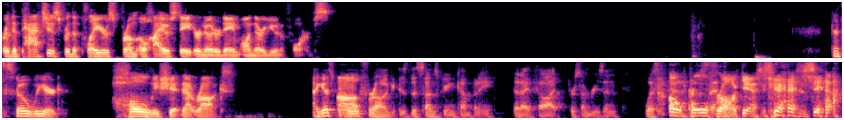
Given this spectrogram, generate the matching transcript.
or the patches for the players from Ohio State or Notre Dame on their uniforms. That's so weird. Holy shit, that rocks. I guess Uh, Bullfrog is the sunscreen company that I thought for some reason was. Oh. Bullfrog. Yes, yes, yeah.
